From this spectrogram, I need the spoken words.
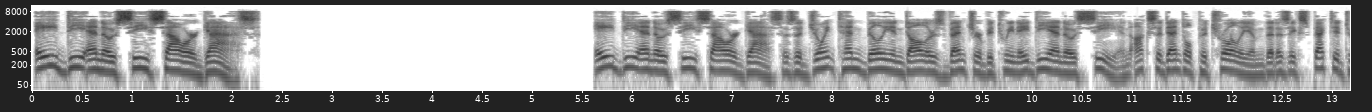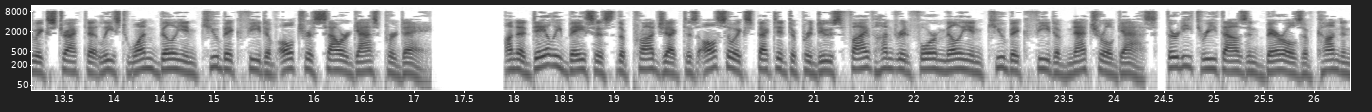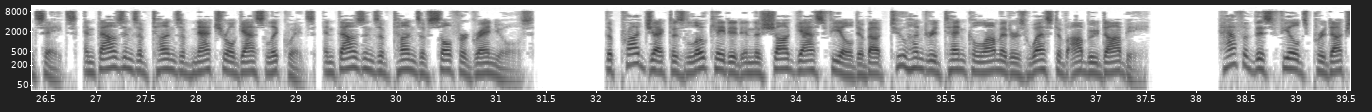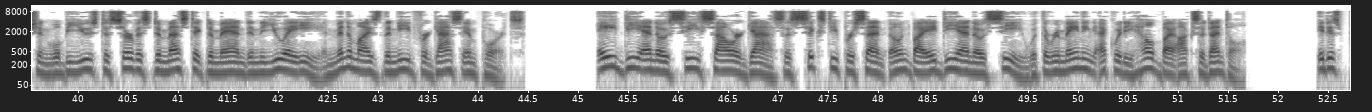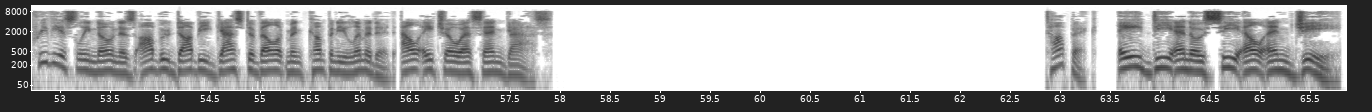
ADNOC sour gas ADNOC Sour Gas is a joint $10 billion venture between ADNOC and Occidental Petroleum that is expected to extract at least 1 billion cubic feet of ultra-sour gas per day. On a daily basis the project is also expected to produce 504 million cubic feet of natural gas, 33,000 barrels of condensates, and thousands of tons of natural gas liquids, and thousands of tons of sulfur granules. The project is located in the Shah gas field about 210 km west of Abu Dhabi. Half of this field's production will be used to service domestic demand in the UAE and minimize the need for gas imports. ADNOC Sour Gas is 60% owned by ADNOC with the remaining equity held by Occidental. It is previously known as Abu Dhabi Gas Development Company Limited Al -Hosn Gas. ADNOC LNG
